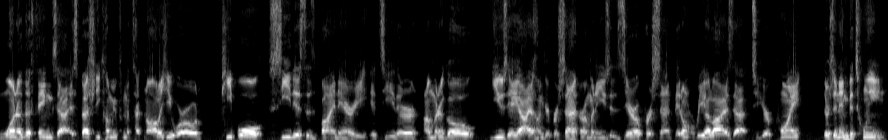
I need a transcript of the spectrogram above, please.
one of the things that, especially coming from the technology world, people see this as binary. It's either I'm going to go use AI 100% or I'm going to use it 0%. They don't realize that, to your point, there's an in between.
